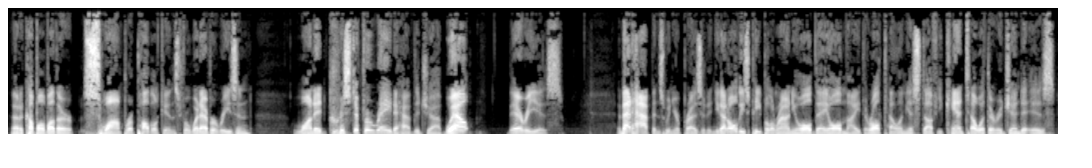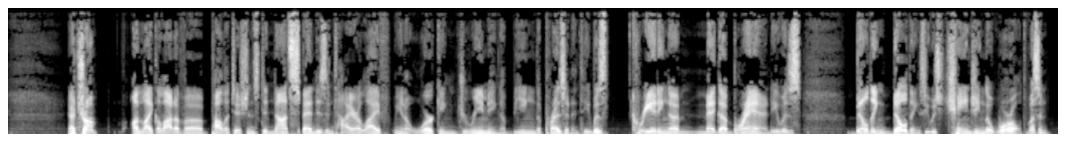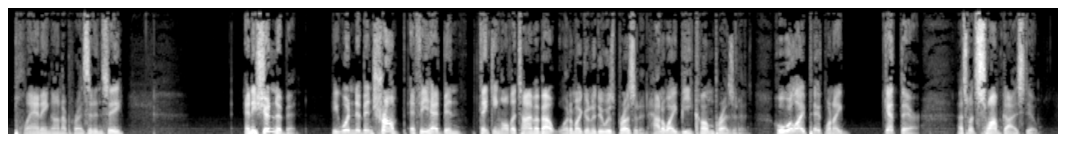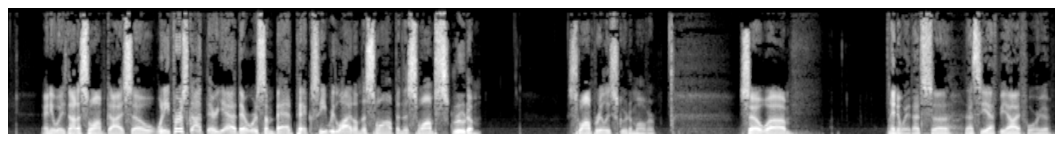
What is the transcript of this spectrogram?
That a couple of other swamp Republicans, for whatever reason, wanted Christopher Wray to have the job. Well, there he is. And that happens when you're president. You got all these people around you all day, all night. They're all telling you stuff. You can't tell what their agenda is. Now, Trump, unlike a lot of uh, politicians, did not spend his entire life, you know, working, dreaming of being the president. He was creating a mega brand. He was building buildings. He was changing the world. He wasn't planning on a presidency. And he shouldn't have been. He wouldn't have been Trump if he had been thinking all the time about what am I going to do as president? How do I become president? Who will I pick when I get there? That's what swamp guys do. Anyways, not a swamp guy. So when he first got there, yeah, there were some bad picks. He relied on the swamp, and the swamp screwed him. Swamp really screwed him over. So uh, anyway, that's uh, that's the FBI for you.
